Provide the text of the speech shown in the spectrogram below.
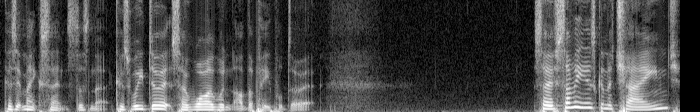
Because it makes sense, doesn't it? Because we do it, so why wouldn't other people do it? So if something is going to change,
